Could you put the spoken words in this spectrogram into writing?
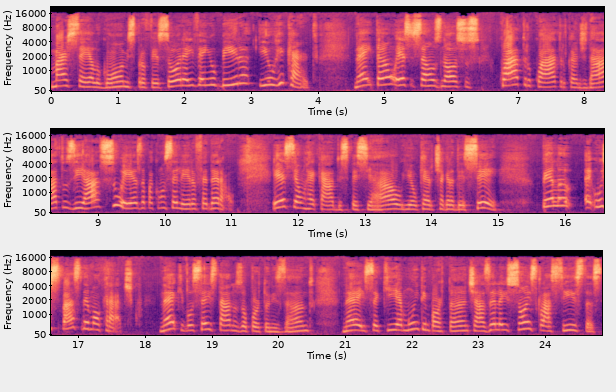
Marcelo Gomes, professor, aí vem o Bira e o Ricardo. Né? Então, esses são os nossos quatro, quatro candidatos e a Sueza para conselheira federal. Esse é um recado especial e eu quero te agradecer pelo eh, o espaço democrático. Né, que você está nos oportunizando, né? Isso aqui é muito importante. As eleições classistas,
